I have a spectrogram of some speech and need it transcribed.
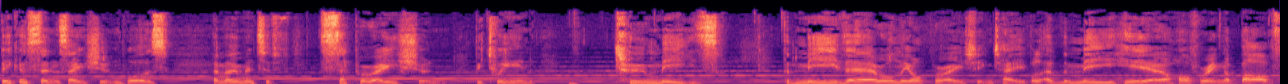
bigger sensation was a moment of separation between two me's the me there on the operating table and the me here hovering above.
